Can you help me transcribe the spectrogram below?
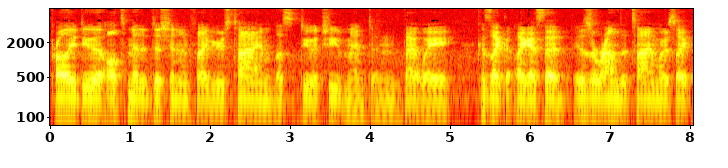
probably do an Ultimate Edition in five years' time. Let's do achievement, and that way, because like like I said, it was around the time where it's like.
